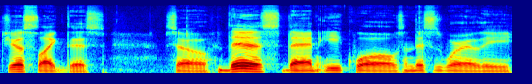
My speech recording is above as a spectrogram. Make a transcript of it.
Just like this. So this then equals, and this is where the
